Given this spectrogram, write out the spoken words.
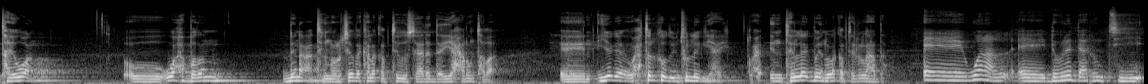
taiwan. Uu wax badan dhinaca teknolojiyada kala qabtay wasaaradda iyo xaruntaba. Iyaga waxtarkoodu intuu leegyahay intee leeg bayna la qabtay ilaa hadda walaal dowladda runtii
